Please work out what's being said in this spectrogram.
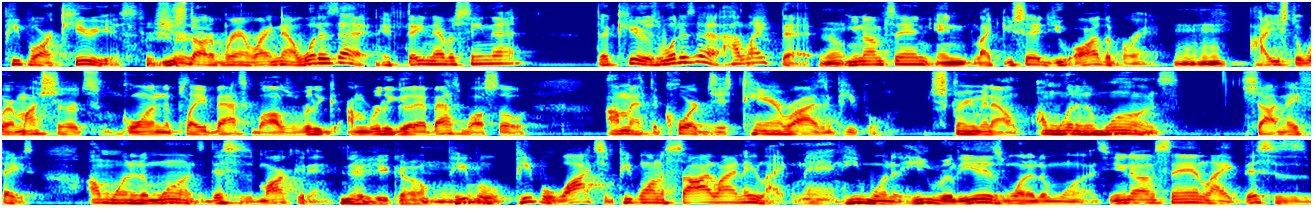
People are curious. you start a brand right now. What is that? If they never seen that, they're curious. What is that? I like that. Yep. You know what I'm saying? And like you said, you are the brand. Mm-hmm. I used to wear my shirts going to play basketball. I was really, I'm really good at basketball. So I'm at the court just terrorizing people, screaming out, "I'm one of the ones." Shot in their face. I'm one of the ones. This is marketing. There you go. People, people watching, people on the sideline, they like, man, he one of, he really is one of the ones. You know what I'm saying? Like this is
